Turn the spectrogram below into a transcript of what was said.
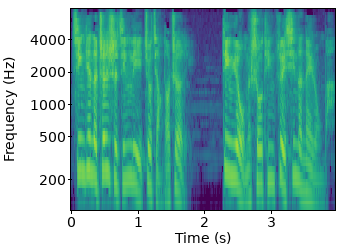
今天的真实经历就讲到这里，订阅我们收听最新的内容吧。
